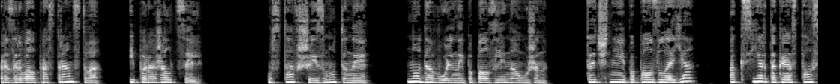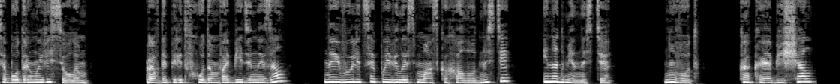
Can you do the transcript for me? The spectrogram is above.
разрывал пространство и поражал цель. Уставшие, измотанные, но довольные поползли на ужин. Точнее, поползла я, а Ксьер так и остался бодрым и веселым. Правда, перед входом в обеденный зал на его лице появилась маска холодности и надменности. Ну вот, как и обещал,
